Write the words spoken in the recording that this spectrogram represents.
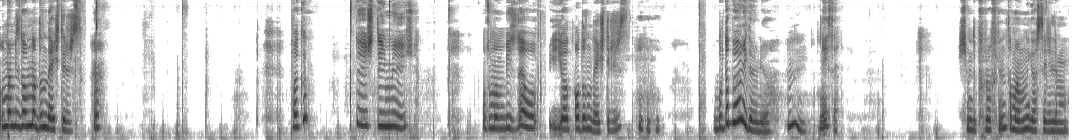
O zaman biz de onun adını değiştiririz. Heh. Bakın. Değiştirmiş. O zaman biz de o adını değiştiririz. Burada böyle görünüyor. Hmm, neyse. Şimdi profilin tamamını gösterelim.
